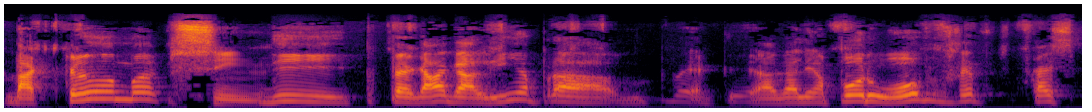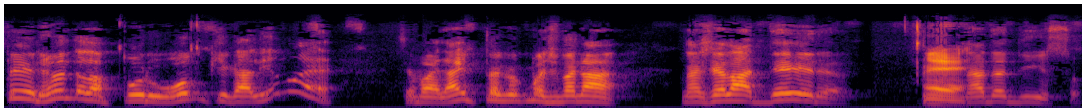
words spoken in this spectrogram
da cama, Sim. de pegar a galinha para a galinha pôr o ovo, você ficar esperando ela pôr o ovo, porque galinha não é. Você vai lá e pega como vai na, na geladeira. É. Nada disso.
